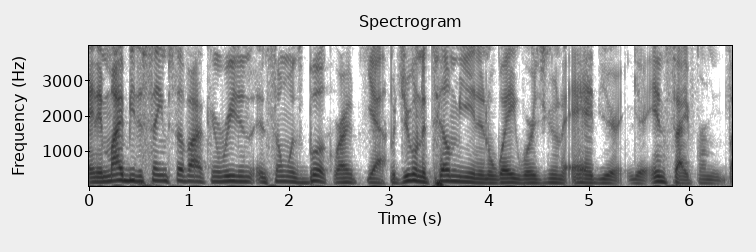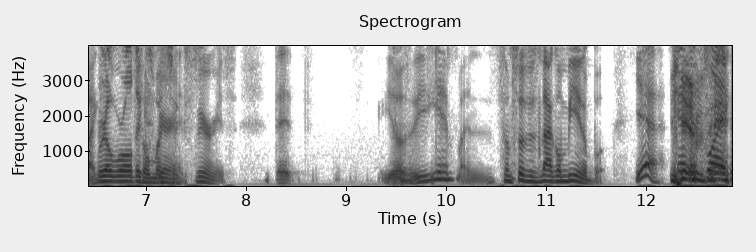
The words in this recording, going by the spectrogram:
and it might be the same stuff I can read in, in someone's book, right? Yeah. But you're going to tell me it in a way where you're going to add your your insight from like Real world so much experience. experience that you know you can't. Some stuff is not going to be in a book. yeah. And it's like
